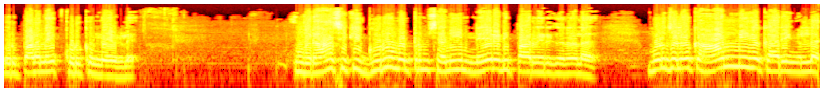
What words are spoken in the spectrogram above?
ஒரு பலனை கொடுக்கும் நேர்களே. உங்கள் ராசிக்கு குரு மற்றும் சனியின் நேரடி பார்வை இருக்கிறதுனால முடிஞ்ச அளவுக்கு ஆன்மீக காரியங்களில்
